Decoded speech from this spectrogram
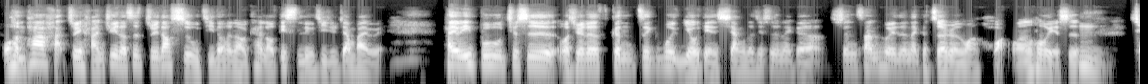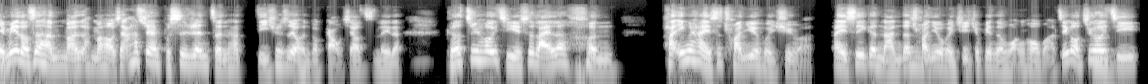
我很怕韩追韩剧的是追到十五集都很好看，然后第十六集就这样拜拜。还有一部就是我觉得跟这部有点像的，就是那个申善会的那个哲人王皇王后也是，嗯，前面都是很蛮蛮好笑，他虽然不是认真，他的确是有很多搞笑之类的，可是最后一集也是来了很，他因为他也是穿越回去嘛，他也是一个男的穿越回去就变成王后嘛，嗯、结果最后一集。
